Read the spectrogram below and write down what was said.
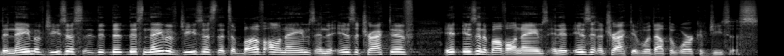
The name of Jesus, this name of Jesus that's above all names and that is attractive, it isn't above all names and it isn't attractive without the work of Jesus.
